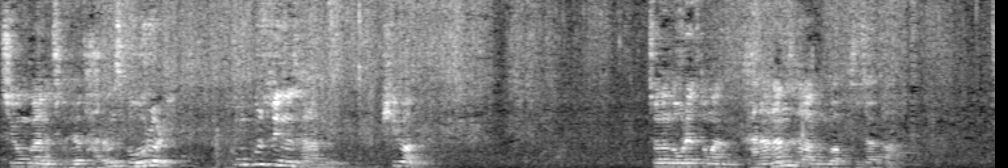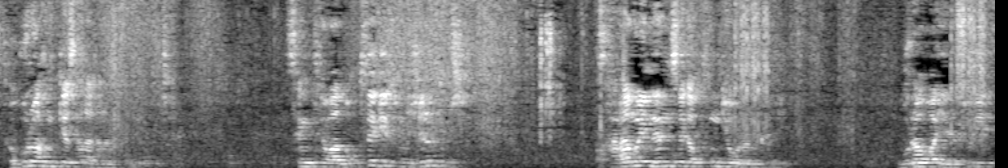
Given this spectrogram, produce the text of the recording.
지금과는 전혀 다른 서울을 꿈꿀 수 있는 사람이 필요합니다. 저는 오랫동안 가난한 사람과 부자가 더불어 함께 살아가는 공동체, 생태와 녹색이 숨쉬는 도시, 사람의 냄새가 풍겨오는 거리, 문화와 예술이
